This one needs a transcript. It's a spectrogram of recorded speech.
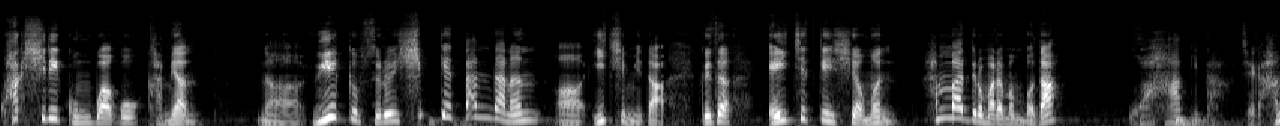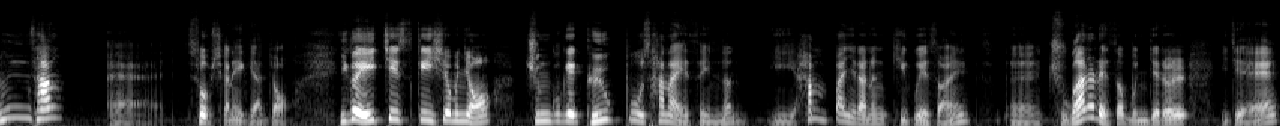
확실히 공부하고 가면 어, 위에 급수를 쉽게 딴다는 어, 이치입니다. 그래서 HSK 시험은 한마디로 말하면 뭐다? 과학이다. 제가 항상 에, 수업 시간에 얘기하죠. 이거 HSK 시험은요 중국의 교육부 산하에서 있는 이 한반이라는 기구에서 에, 주관을 해서 문제를 이제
